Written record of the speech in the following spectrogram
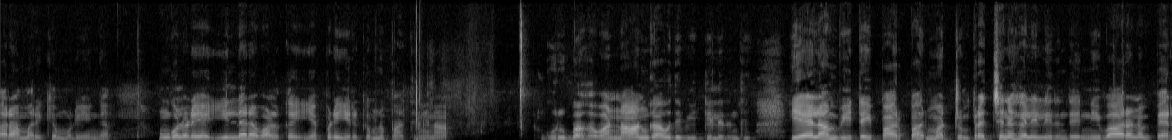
பராமரிக்க முடியுங்க. உங்களுடைய இல்லற வாழ்க்கை எப்படி இருக்கும்னு பார்த்தீங்கன்னா குரு பகவான் நான்காவது வீட்டிலிருந்து ஏழாம் வீட்டை பார்ப்பார் மற்றும் பிரச்சனைகளில் இருந்து நிவாரணம் பெற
